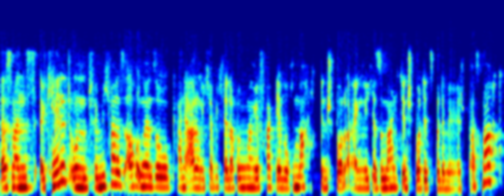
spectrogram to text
dass man es erkennt. Und für mich war das auch irgendwann so, keine Ahnung, ich habe mich dann auch irgendwann gefragt, ja, warum mache ich den Sport eigentlich? Also mache ich den Sport jetzt, weil er mir Spaß macht?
